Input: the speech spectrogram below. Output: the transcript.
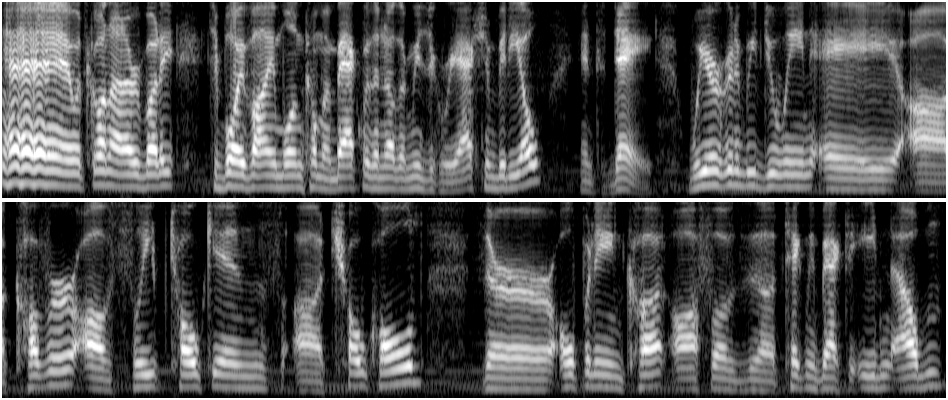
Hey, what's going on, everybody? It's your boy Volume 1 coming back with another music reaction video. And today, we are going to be doing a uh, cover of Sleep Tokens uh, Chokehold, their opening cut off of the Take Me Back to Eden album.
